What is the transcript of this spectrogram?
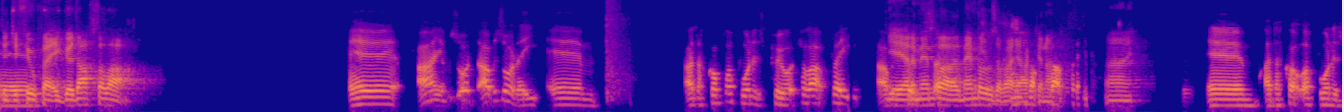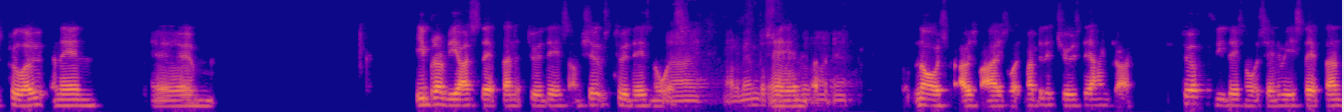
Did you um, feel pretty good after that? Uh, I was all, I was all right. Um, I had a couple of opponents pull out for that fight. I Yeah, I remember. I remember it was a bit hacking up. fight. Aye. Um, I had a couple of opponents pull out, and then um, Ibrar Riaz stepped in at two days. I'm sure it was two days notice. Aye. I remember something Um, about that. Yeah. No, I was, I was, I was like maybe the Tuesday. I think two or three days notice anyway. He stepped in,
